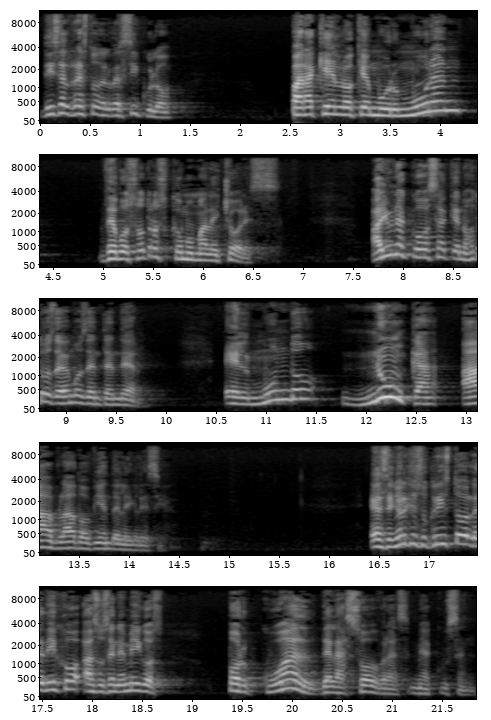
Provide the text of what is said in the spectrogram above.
Dice el resto del versículo, para que en lo que murmuran de vosotros como malhechores. Hay una cosa que nosotros debemos de entender. El mundo nunca ha hablado bien de la iglesia. El Señor Jesucristo le dijo a sus enemigos, ¿por cuál de las obras me acusan?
